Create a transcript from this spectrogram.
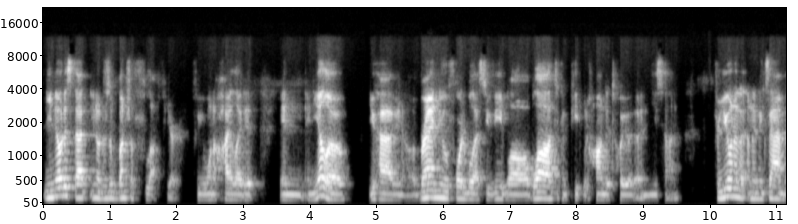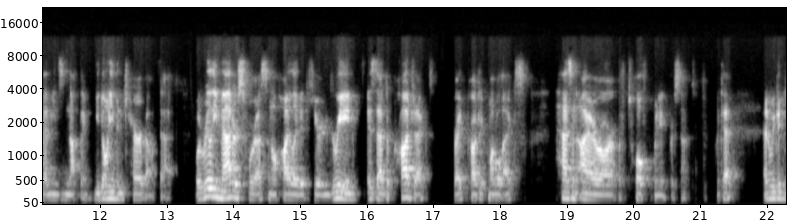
You notice that you know there's a bunch of fluff here. If you want to highlight it in, in yellow, you have you know a brand new affordable SUV, blah blah blah, to compete with Honda, Toyota, and Nissan. For you on, a, on an exam, that means nothing. You don't even care about that. What really matters for us, and I'll highlight it here in green, is that the project, right, Project Model X, has an IRR of 12.8%. Okay, and we can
